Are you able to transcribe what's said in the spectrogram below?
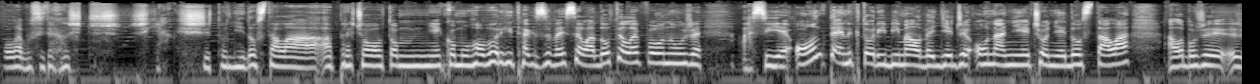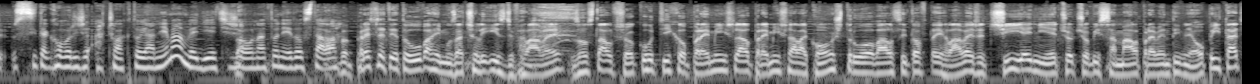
lebo si tak, že, č- č- jak, že to nedostala a prečo o tom niekomu hovorí tak zvesela do telefónu, že asi je on ten, ktorý by mal vedieť, že ona niečo nedostala, alebo že si tak hovorí, že a čo, ak to ja nemám vedieť, že No. ona to nedostala. A presne tieto úvahy mu začali ísť v hlave, zostal v šoku, ticho premýšľal, premýšľal a konštruoval si to v tej hlave, že či je niečo, čo by sa mal preventívne opýtať.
